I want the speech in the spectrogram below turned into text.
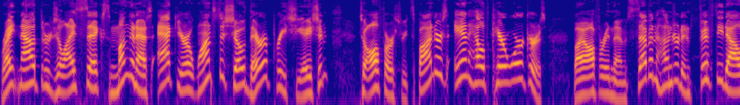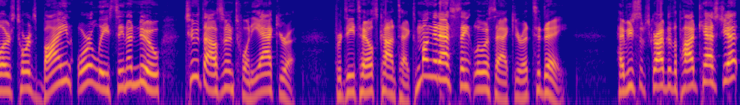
Right now through July 6th, Mungenast Acura wants to show their appreciation to all first responders and healthcare workers by offering them $750 towards buying or leasing a new 2020 Acura. For details, contact Mungenast St. Louis Acura today. Have you subscribed to the podcast yet?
